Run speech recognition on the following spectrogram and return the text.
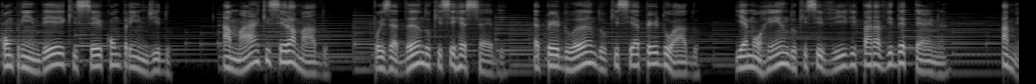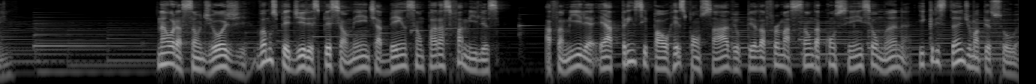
compreender que ser compreendido, amar que ser amado, pois é dando que se recebe, é perdoando que se é perdoado, e é morrendo que se vive para a vida eterna. Amém. Na oração de hoje, vamos pedir especialmente a bênção para as famílias. A família é a principal responsável pela formação da consciência humana e cristã de uma pessoa.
